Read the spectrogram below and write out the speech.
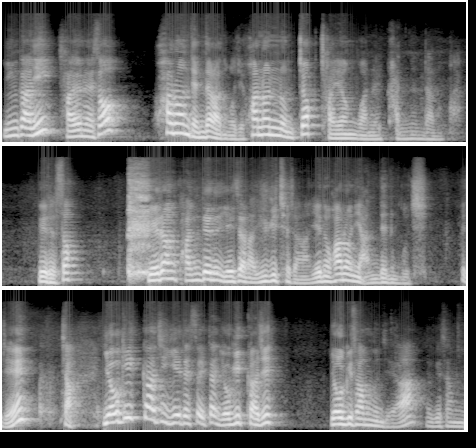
인간이 자연에서 환원된다라는 거지. 환원론적 자연관을 갖는다는 거야. 이해됐어? 얘랑 반대는 얘잖아. 유기체잖아. 얘는 환원이 안 되는 거지. 그지? 자, 여기까지 이해됐어? 일단 여기까지. 여기서 한 문제야. 여기서 한 문제.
